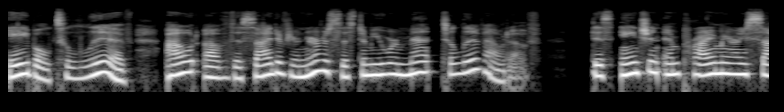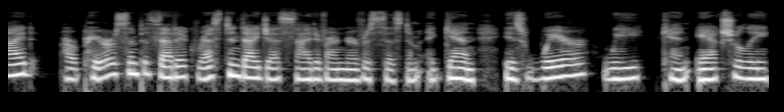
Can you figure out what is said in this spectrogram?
able to live out of the side of your nervous system you were meant to live out of. This ancient and primary side our parasympathetic rest and digest side of our nervous system, again, is where we can actually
